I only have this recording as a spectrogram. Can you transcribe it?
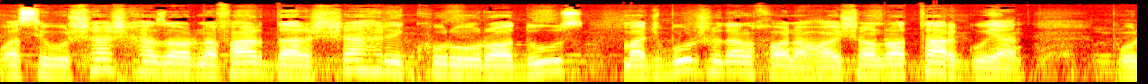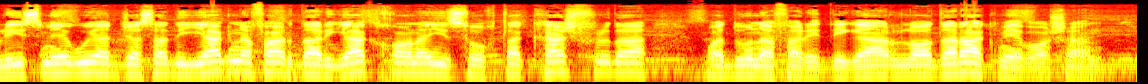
و 36 هزار نفر در شهر کرورادوس مجبور شدند خانه هایشان را ترک گویند. پلیس می‌گوید جسد یک نفر در یک خانه سوخته کشف شده و دو نفر دیگر لادرک می باشند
